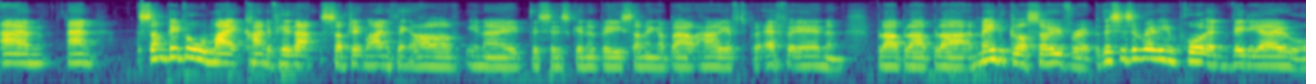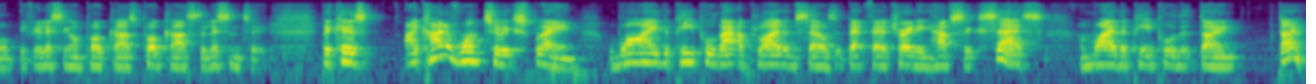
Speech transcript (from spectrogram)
Um, and some people might kind of hear that subject line and think, oh, you know, this is going to be something about how you have to put effort in and blah, blah, blah, and maybe gloss over it. But this is a really important video, or if you're listening on podcast, podcast to listen to, because I kind of want to explain why the people that apply themselves at Betfair Trading have success and why the people that don't don't.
